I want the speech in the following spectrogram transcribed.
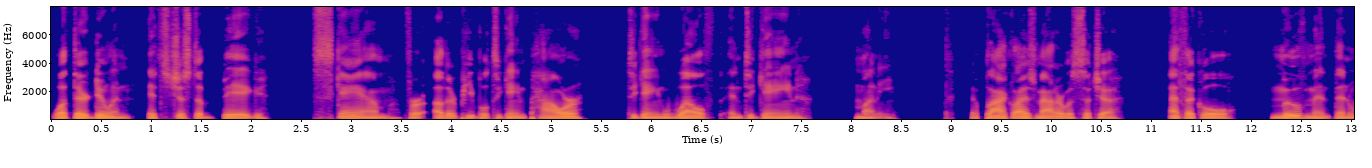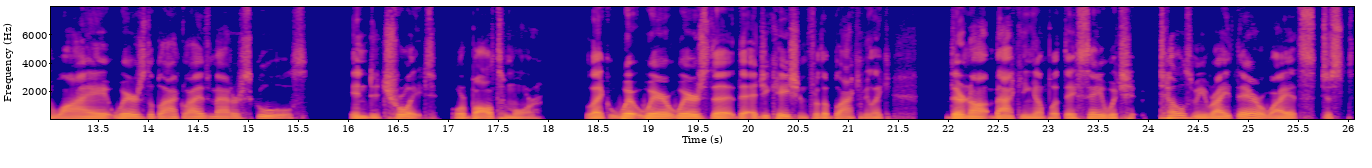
what they're doing. It's just a big scam for other people to gain power, to gain wealth, and to gain money. If Black Lives Matter was such a ethical movement, then why where's the Black Lives Matter schools in Detroit or Baltimore like where where where's the the education for the black community? Like they're not backing up what they say, which tells me right there why it's just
